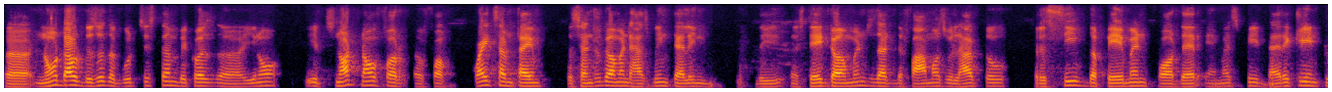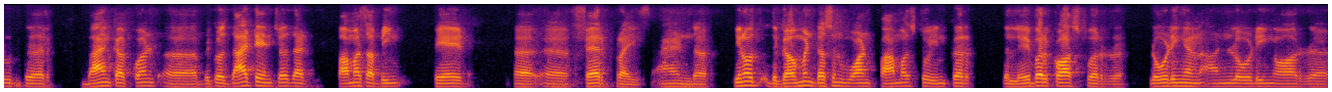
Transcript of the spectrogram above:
Uh, no doubt this is a good system because uh, you know it's not now for uh, for quite some time the central government has been telling the state governments that the farmers will have to receive the payment for their MSP directly into their bank account uh, because that ensures that farmers are being paid uh, uh, fair price. And uh, you know the government doesn't want farmers to incur the labor cost for loading and unloading or uh,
